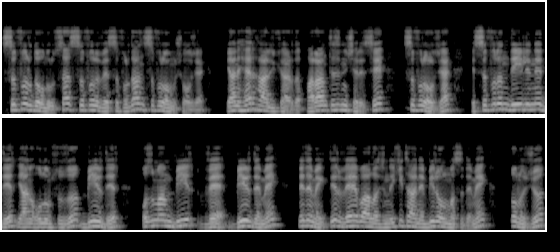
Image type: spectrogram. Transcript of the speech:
0 da olursa 0 ve 0'dan 0 olmuş olacak. Yani her halükarda parantezin içerisi 0 olacak. E 0'ın değili nedir? Yani olumsuzu 1'dir. O zaman 1 ve 1 demek ne demektir? V bağlacında iki tane 1 olması demek sonucu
